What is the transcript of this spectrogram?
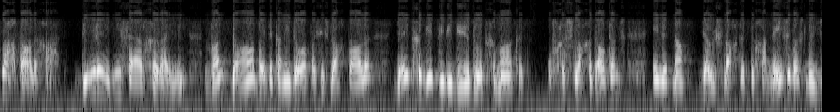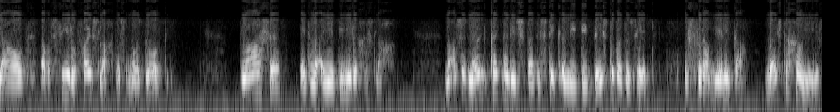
slagpale gehad. Diere het nie ver gery nie, want daar buite kan die dorp as die slagpale, jy het geweet wie die dier doodgemaak het of geslag het altens en dit na jou slagte toe gaan. Mense was lojaal, daar was 4 of 5 slagters in ons dorpie. Plase het hulle eie diere geslag. Maar as ons nou kyk na die statistiek in die die beste wat ons het is vir Amerika. Luister gou hier.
